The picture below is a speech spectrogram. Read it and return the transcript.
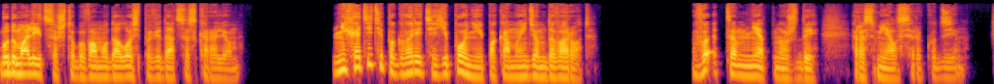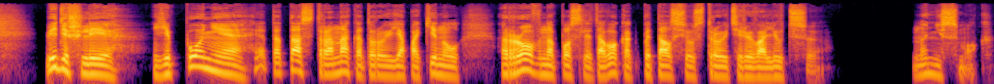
Буду молиться, чтобы вам удалось повидаться с королем. Не хотите поговорить о Японии, пока мы идем до ворот?» «В этом нет нужды», — рассмеялся Ракудзин. «Видишь ли, Япония — это та страна, которую я покинул ровно после того, как пытался устроить революцию, но не смог.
